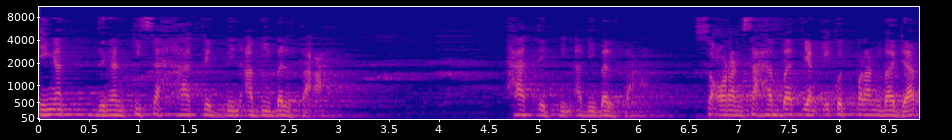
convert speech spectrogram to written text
Ingat dengan kisah Hatib bin Abi Balta'ah. Hatib bin Abi Balta'ah. Seorang sahabat yang ikut perang badar.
